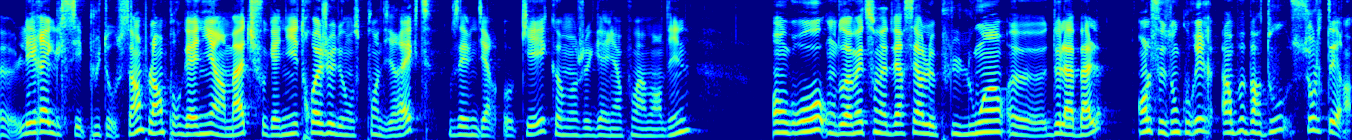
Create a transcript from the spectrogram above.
Euh, les règles, c'est plutôt simple. Hein. Pour gagner un match, il faut gagner 3 jeux de 11 points directs. Vous allez me dire, ok, comment je gagne un point à Amandine? En gros, on doit mettre son adversaire le plus loin euh, de la balle en le faisant courir un peu partout sur le terrain.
